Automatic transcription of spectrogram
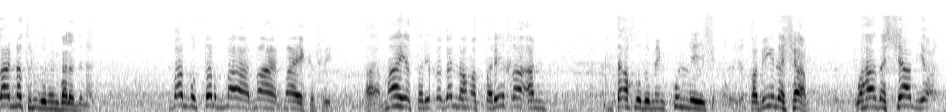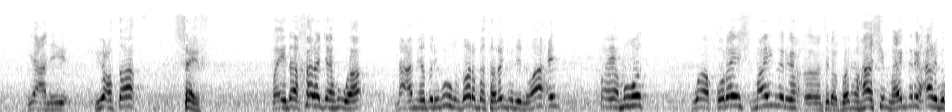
قال نطرده من بلدنا. برضه الطرد ما ما ما يكفي. ما هي الطريقة؟ قال لهم الطريقة أن تاخذوا من كل قبيلة شاب. وهذا الشاب يعني يعطى سيف. فإذا خرج هو نعم يضربوه ضربة رجل واحد فيموت. وقريش ما يقدر بنو هاشم ما يقدر يحاربوا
